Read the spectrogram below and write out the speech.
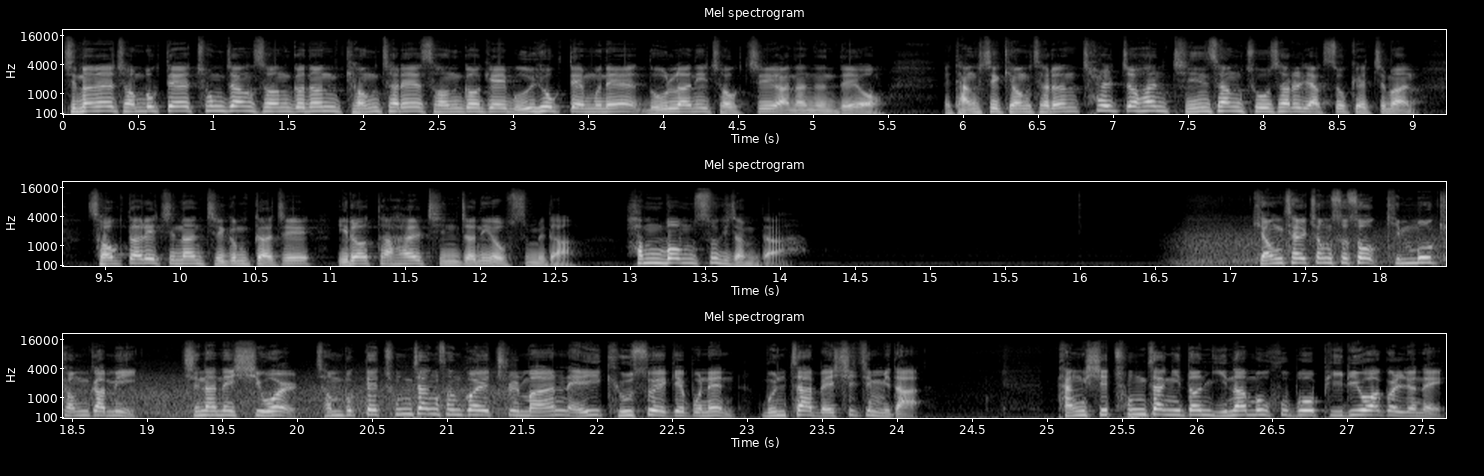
지난해 전북대 총장 선거는 경찰의 선거 개입 의혹 때문에 논란이 적지 않았는데요. 당시 경찰은 철저한 진상 조사를 약속했지만 석 달이 지난 지금까지 이렇다 할 진전이 없습니다. 한범수 기자입니다. 경찰청 소속 김모 경감이 지난해 10월 전북대 총장 선거에 출마한 A 교수에게 보낸 문자 메시지입니다. 당시 총장이던 이나무 후보 비리와 관련해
